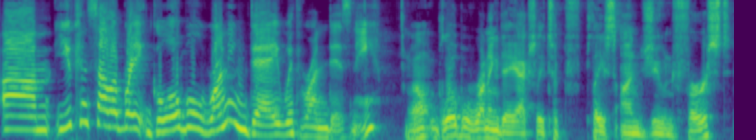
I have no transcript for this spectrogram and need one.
Um, you can celebrate Global Running Day with Run Disney. Well, Global Running Day actually took place on June 1st.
